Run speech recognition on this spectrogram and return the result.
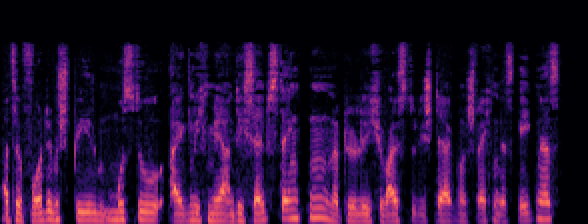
Also vor dem Spiel musst du eigentlich mehr an dich selbst denken. Natürlich weißt du die Stärken und Schwächen des Gegners,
